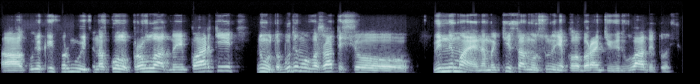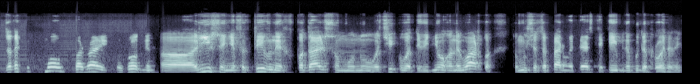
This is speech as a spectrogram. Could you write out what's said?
а, який формується навколо провладної партії. Ну то будемо вважати, що він не має на меті саме усунення колаборантів від влади. Тощо за таких умов вважаю, що жодних е рішень ефективних в подальшому ну очікувати від нього не варто, тому що це перший тест, який не буде пройдений.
